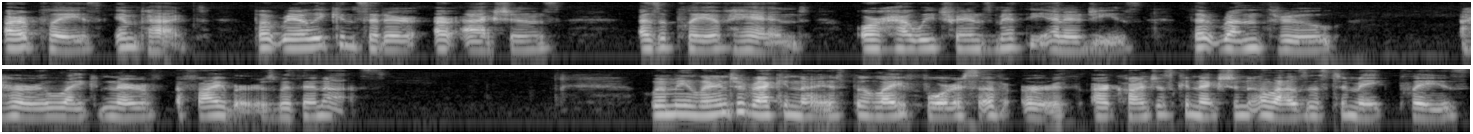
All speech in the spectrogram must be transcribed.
our plays impact, but rarely consider our actions as a play of hand or how we transmit the energies that run through her like nerve fibers within us. When we learn to recognize the life force of Earth, our conscious connection allows us to make plays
